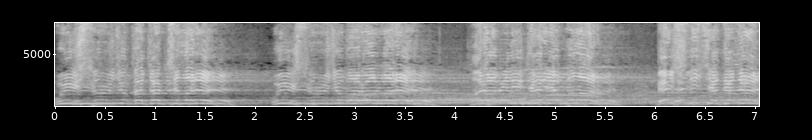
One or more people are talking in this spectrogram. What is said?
uyuşturucu kaçakçıları, uyuşturucu baronları, paramiliter yapılar, beşli çeteler,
